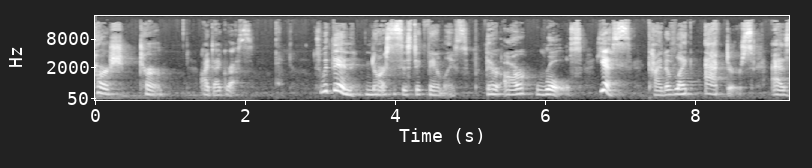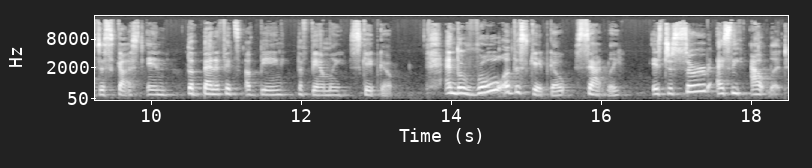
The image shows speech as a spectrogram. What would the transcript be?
harsh term. I digress. So, within narcissistic families, there are roles. Yes, kind of like actors, as discussed in the benefits of being the family scapegoat. And the role of the scapegoat, sadly, is to serve as the outlet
